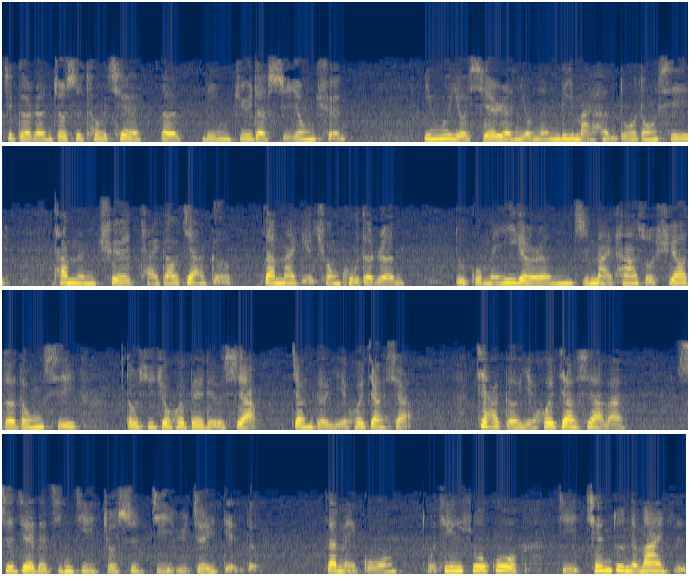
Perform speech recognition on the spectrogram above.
这个人就是偷窃了邻居的使用权。因为有些人有能力买很多东西，他们却抬高价格再卖给穷苦的人。如果每一个人只买他所需要的东西，东西就会被留下，价格也会降下，价格也会降下来。世界的经济就是基于这一点的。在美国，我听说过几千吨的麦子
